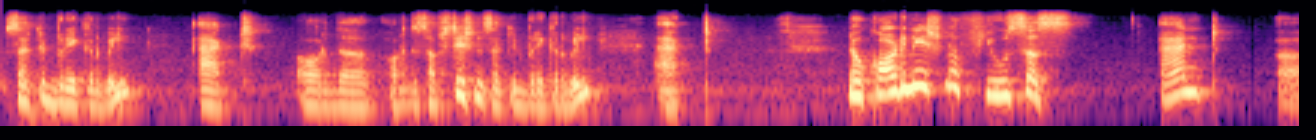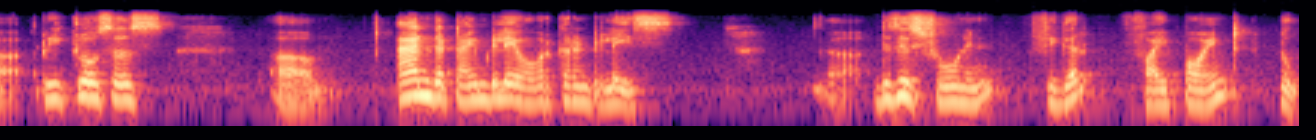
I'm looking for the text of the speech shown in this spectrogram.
circuit breaker will act or the or the substation circuit breaker will act. Now coordination of fuses and uh, reclosers um, and the time delay overcurrent relays. Uh, this is shown in figure 5.2.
